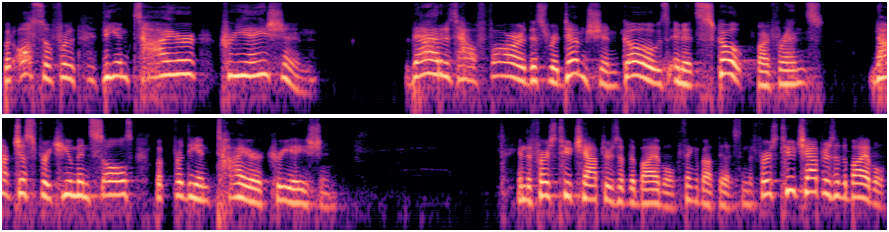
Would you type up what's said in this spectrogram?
but also for the entire creation. That is how far this redemption goes in its scope, my friends. Not just for human souls, but for the entire creation. In the first two chapters of the Bible, think about this. In the first two chapters of the Bible,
